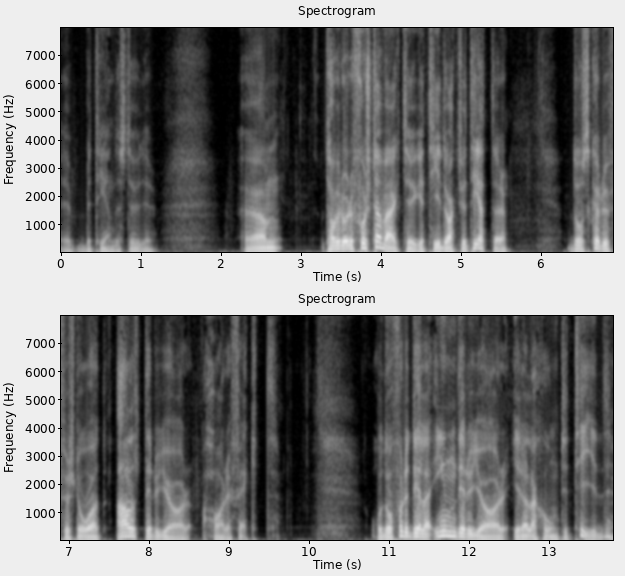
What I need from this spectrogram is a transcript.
Eh, beteendestudier. Um, tar vi då det första verktyget, tid och aktiviteter, då ska du förstå att allt det du gör har effekt. Och då får du dela in det du gör i relation till tid.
